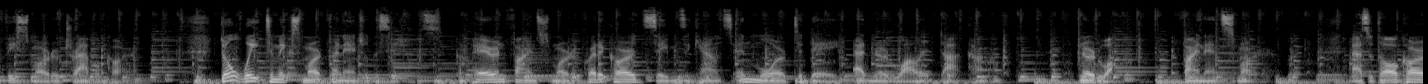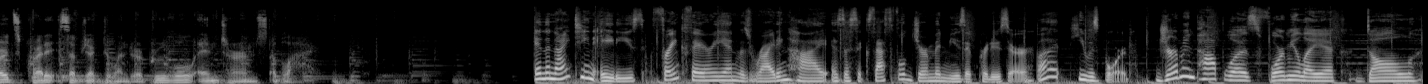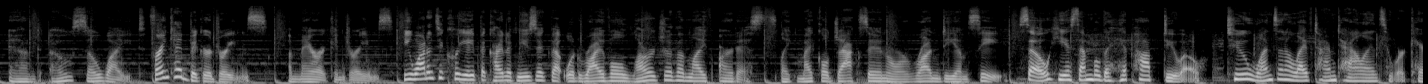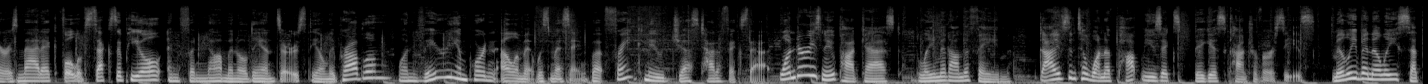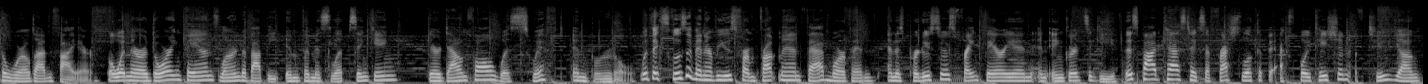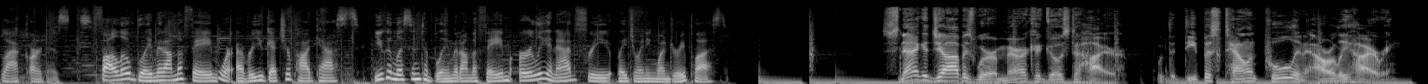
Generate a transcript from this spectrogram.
with a smarter travel card. Don't wait to make smart financial decisions. Compare and find smarter credit cards, savings accounts, and more today at nerdwallet.com. Nerdwallet. Finance smarter. As with all cards, credit is subject to lender approval and terms apply. In the 1980s, Frank Farian was riding high as a successful German music producer, but he was bored. German pop was formulaic, dull, and oh so white. Frank had bigger dreams, American dreams. He wanted to create the kind of music that would rival larger than life artists like Michael Jackson or Run DMC. So he assembled a hip hop duo, two once in a lifetime talents who were charismatic, full of sex appeal, and phenomenal dancers. The only problem? One very important element was missing, but Frank knew just how to fix that. Wondery's new podcast, Blame It on the Fame, dives into one of pop music's biggest controversies. Milli Vanilli set the world on fire, but when their adoring fans learned about the infamous lip syncing, their downfall was swift and brutal. With exclusive interviews from frontman Fab Morvan and his producers Frank Farian and Ingrid Seguí, this podcast takes a fresh look at the exploitation of two young black artists. Follow Blame It on the Fame wherever you get your podcasts. You can listen to Blame It on the Fame early and ad-free by joining Wondery Plus. Snag a job is where America goes to hire, with the deepest talent pool in hourly hiring.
